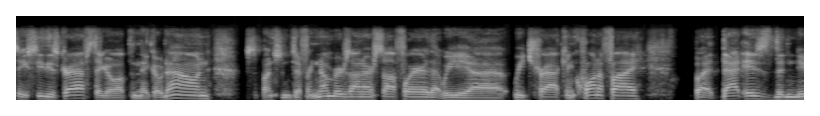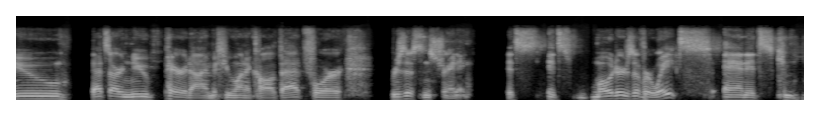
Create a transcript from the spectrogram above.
So you see these graphs; they go up and they go down. There's a bunch of different numbers on our software that we uh, we track and quantify. But that is the new that's our new paradigm, if you want to call it that, for resistance training. It's it's motors over weights, and it's com-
